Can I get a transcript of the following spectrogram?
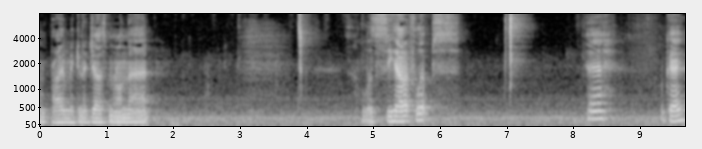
I'll probably make an adjustment on that. Let's see how it flips. Eh, Okay.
